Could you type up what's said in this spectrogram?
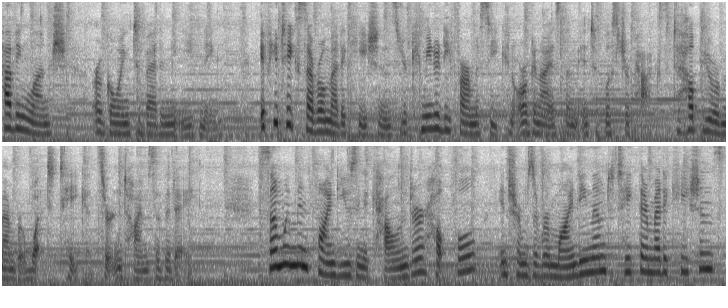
having lunch, or going to bed in the evening. If you take several medications, your community pharmacy can organize them into blister packs to help you remember what to take at certain times of the day. Some women find using a calendar helpful in terms of reminding them to take their medications.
